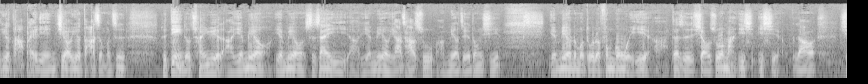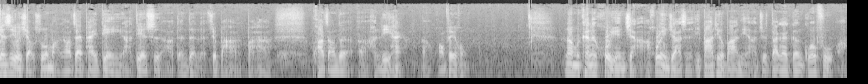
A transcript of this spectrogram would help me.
又打白莲教又打什么？这这电影都穿越了啊，也没有 也没有十三姨啊，也没有牙叉叔啊，没有这些东西，也没有那么多的丰功伟业啊。但是小说嘛，一写一写，然后先是有小说嘛，然后再拍电影啊、电视啊等等的，就把把它夸张的呃很厉害啊，黄飞鸿。那我们看那个霍元甲啊，霍元甲是一八六八年啊，就大概跟国父啊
